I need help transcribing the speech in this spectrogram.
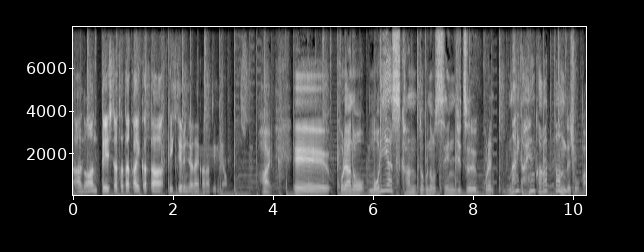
あの安定した戦い方できてるんじゃないかなというふうに思います。はい。えー、これあの森保監督の戦術これ何か変化あったんでしょうか？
